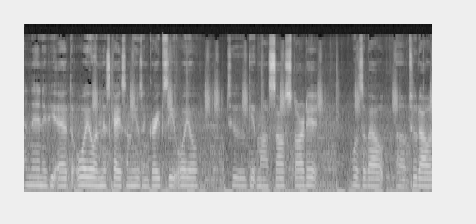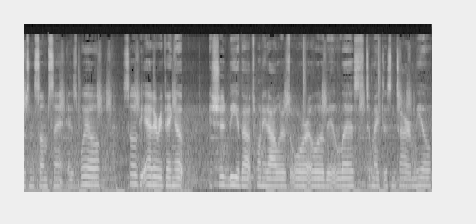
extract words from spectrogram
and then if you add the oil in this case I'm using grapeseed oil to get my sauce started was about uh, two dollars and some cent as well so if you add everything up it should be about $20 or a little bit less to make this entire meal.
